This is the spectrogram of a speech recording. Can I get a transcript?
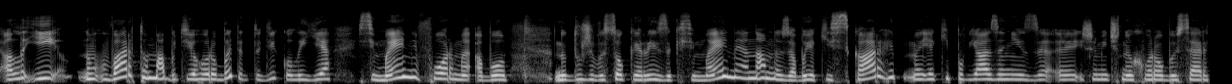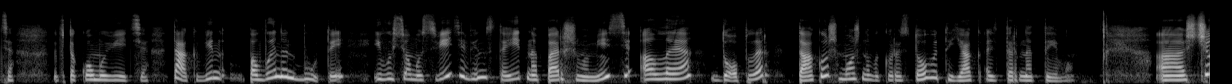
але і ну, варто, мабуть, його робити тоді, коли є сімейні форми, або ну, дуже високий ризик сімейної анамнезу, або якісь скарги, які пов'язані з е, ішемічною хворобою серця в такому віці. Так, він повинен бути, і в усьому світі він стоїть на першому місці, але доплер також можна використовувати як альтернативу. Що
